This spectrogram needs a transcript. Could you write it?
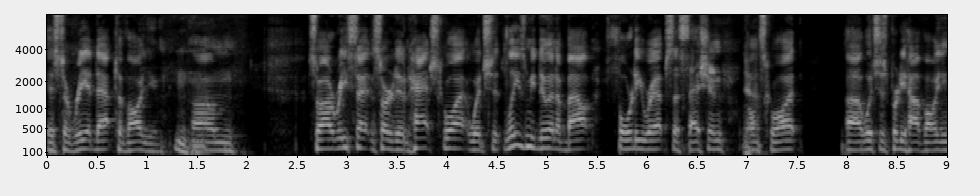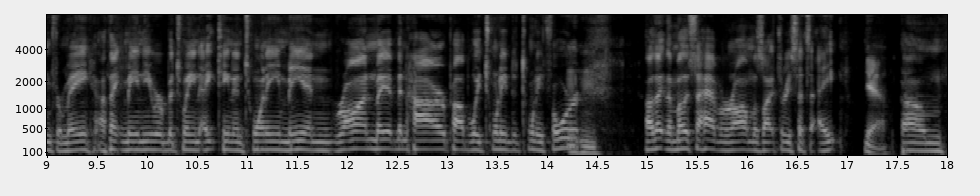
is to readapt to volume. Um, so I reset and started doing hatch squat, which it leaves me doing about 40 reps a session Yeah. on squat, uh, which is pretty high volume for me. I think me and you were between 18 and 20. Me and Ron may have been higher, probably 20 to 24. Mhm. I think the most I had with Ron was like three sets of eight. Yeah. Um,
